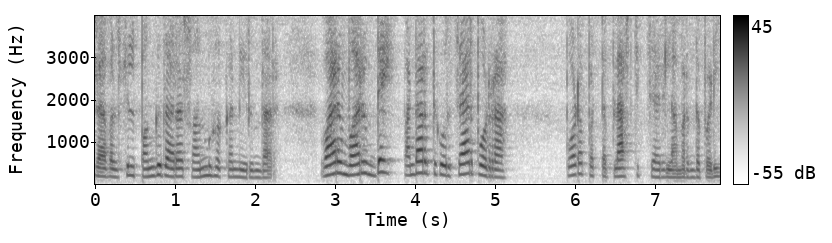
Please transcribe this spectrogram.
டிராவல்ஸில் பங்குதாரர் சண்முகக்கண் இருந்தார். வாரம் வாரம் டேய் பண்டாரத்துக்கு ஒரு சேர் போடுறா. போடப்பட்ட பிளாஸ்டிக் சேரில் அமர்ந்தபடி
